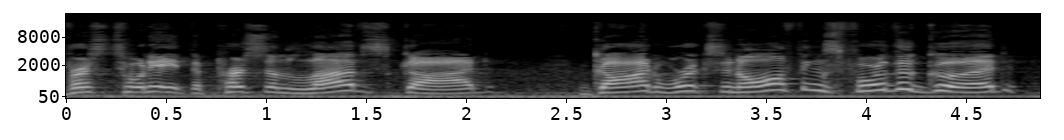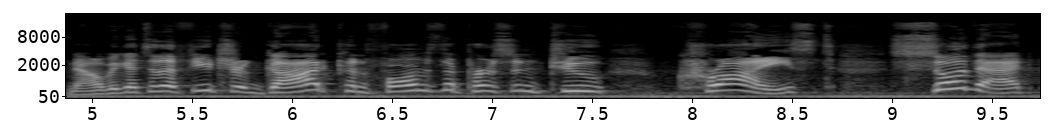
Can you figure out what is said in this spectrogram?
Verse 28, the person loves God God works in all things for the good. Now we get to the future. God conforms the person to Christ so that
